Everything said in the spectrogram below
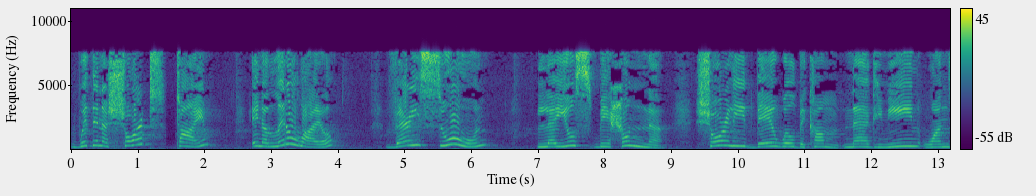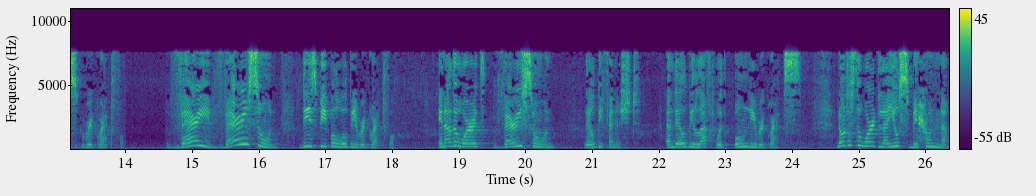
within a short time, in a little while, very soon, لَيُصْبِحُنَّ Surely they will become nadimeen, ones regretful. Very, very soon, these people will be regretful. In other words, very soon, they'll be finished. And they'll be left with only regrets. Notice the word la yusbihunna.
